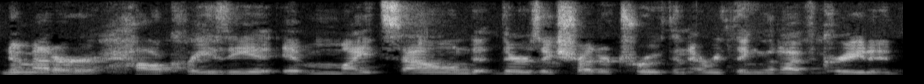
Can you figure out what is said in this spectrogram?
no matter how crazy it, it might sound, there's a shred of truth in everything that I've created.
